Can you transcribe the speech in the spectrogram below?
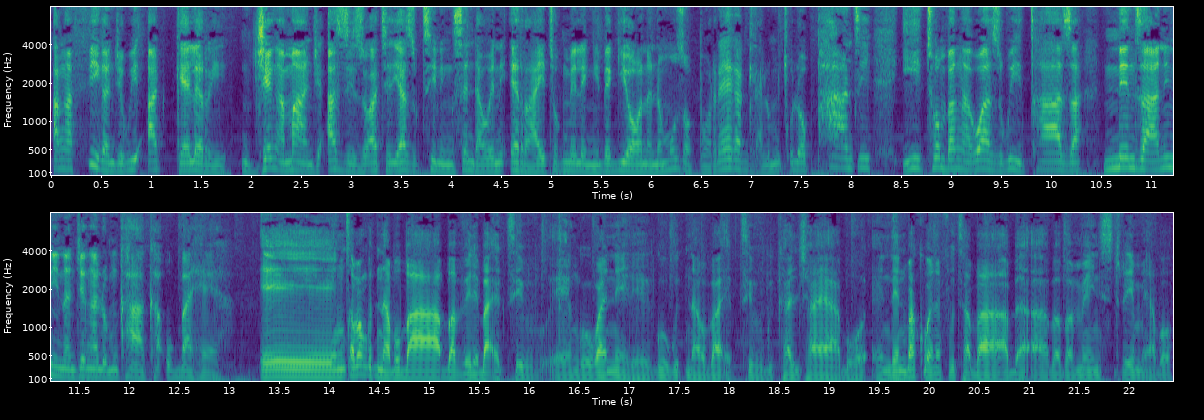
angafika nje kwi art gallery njengamanje azizwe athi yazi ukuthini ngisendaweni e right okumele ngibe kuyona noma uzobhoreka kudlala umculo phansi ithomba angakwazi ukuyichaza nenzani nina njengalomkhakha ukubaheha? Eh ngicabanga ukuthi nabo ba bavele ba active eh, ngokwanele ukuthi nabo ba active kwi culture yabo. And then bakhona futhi aba aba, aba, aba mainstream yabo.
